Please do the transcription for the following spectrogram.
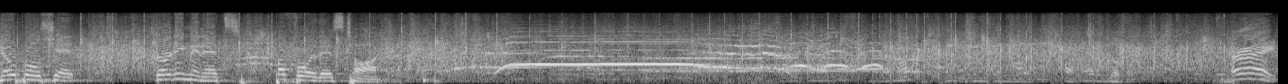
No bullshit. 30 minutes before this talk. All right.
